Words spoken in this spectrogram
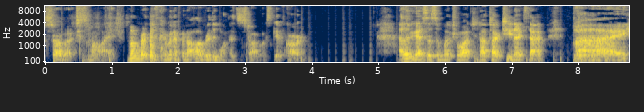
Starbucks is my life. My birthday's coming up, and all I really want is a Starbucks gift card. I love you guys so, so much for watching. I'll talk to you next time. Bye.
